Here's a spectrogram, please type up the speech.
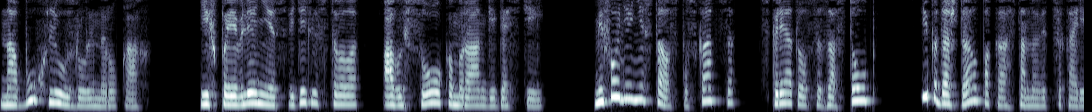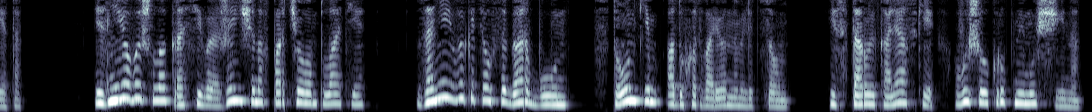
набухли узлы на руках. Их появление свидетельствовало о высоком ранге гостей. Мефодий не стал спускаться, спрятался за столб и подождал, пока остановится карета. Из нее вышла красивая женщина в парчевом платье. За ней выкатился горбун с тонким, одухотворенным лицом. Из второй коляски вышел крупный мужчина.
